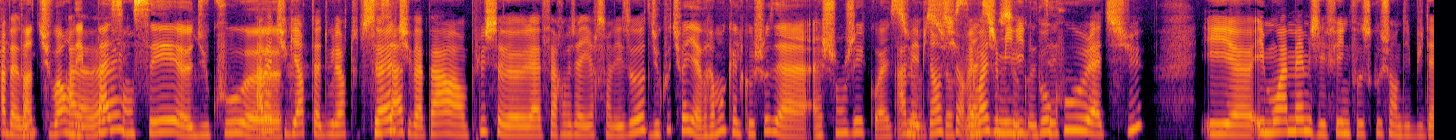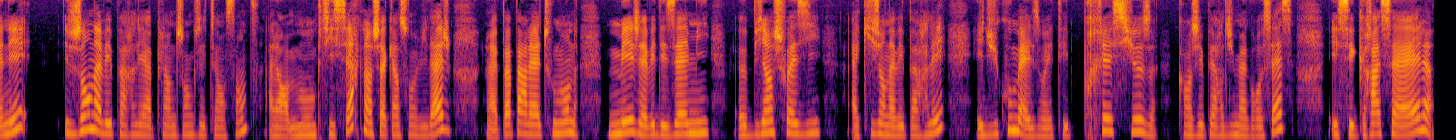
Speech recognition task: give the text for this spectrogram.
Ah bah enfin, tu vois, on ah n'est bah pas censé du coup. Ah bah tu gardes ta douleur toute seule, tu vas pas en plus la faire rejaillir sur les autres. Du coup, tu vois, il y a vraiment quelque chose à, changer quoi. ah mais bien sûr. mais moi, je milite beaucoup là-dessus. Euh, et, moi-même, j'ai fait une fausse couche en début d'année. J'en avais parlé à plein de gens que j'étais enceinte. Alors, mon petit cercle, hein, chacun son village. Je n'en avais pas parlé à tout le monde, mais j'avais des amis euh, bien choisis à qui j'en avais parlé. Et du coup, mais elles ont été précieuses quand j'ai perdu ma grossesse. Et c'est grâce à elles,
